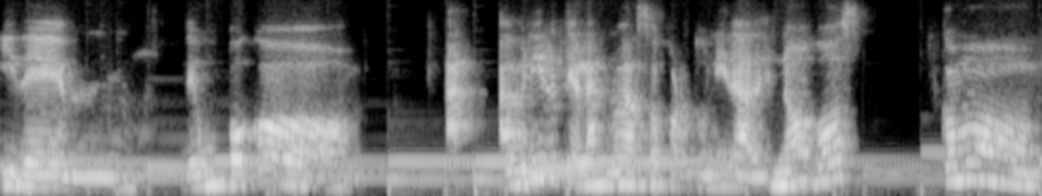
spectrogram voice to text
y de, mm, de un poco abrirte a las nuevas oportunidades, ¿no? Vos cómo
